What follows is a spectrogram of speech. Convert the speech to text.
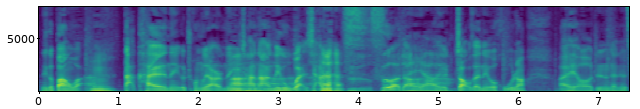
那个傍晚，打开那个窗帘的那一刹那，那个晚霞是 紫色的，哎呀，照在那个湖上，哎呦，真是感觉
